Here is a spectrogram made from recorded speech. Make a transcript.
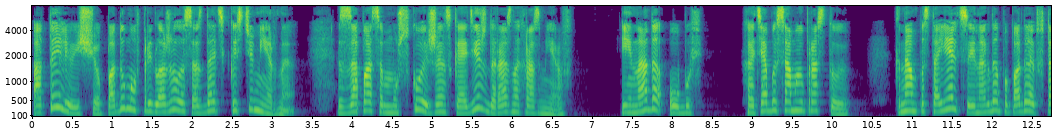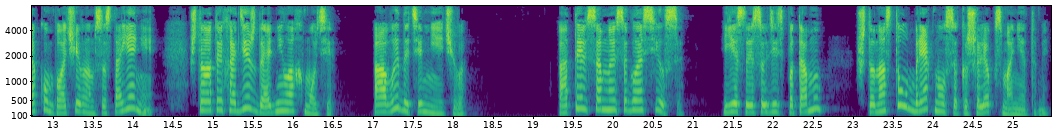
отелю еще, подумав, предложила создать костюмерную, с запасом мужской и женской одежды разных размеров. И надо обувь, хотя бы самую простую. К нам постояльцы иногда попадают в таком плачевном состоянии, что от их одежды одни лохмотья, а выдать им нечего. Отель со мной согласился, если судить по тому, что на стол брякнулся кошелек с монетами.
